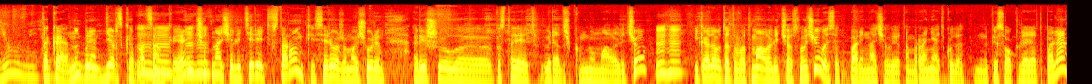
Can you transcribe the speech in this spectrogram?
Ё-моё. Такая, ну, прям дерзкая пацанка. И они что-то начали тереть в сторонке. Сережа, мой Шурин, решил э, постоять рядышком, ну, мало ли что. Мгм. И когда вот это вот мало ли что случилось, этот парень начал ее там ронять куда-то на песок или от поля,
